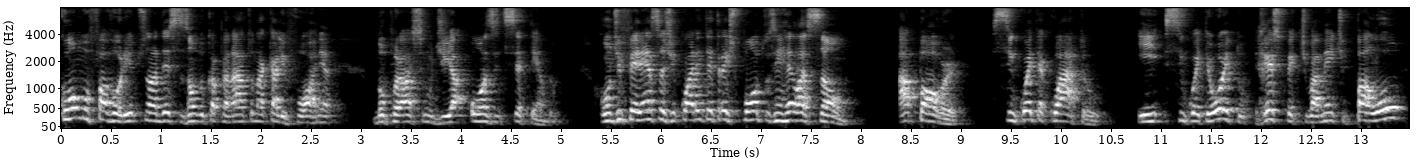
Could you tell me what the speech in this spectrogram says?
como favoritos na decisão do campeonato na Califórnia no próximo dia 11 de setembro. Com diferenças de 43 pontos em relação a Power, 54 e 58, respectivamente, Palou,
